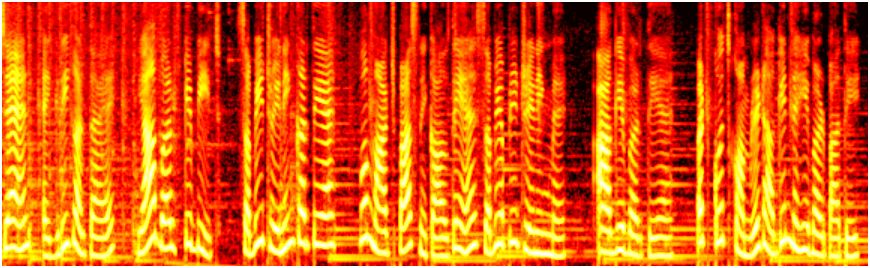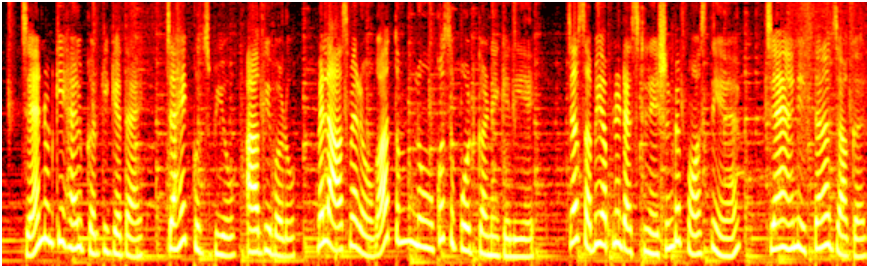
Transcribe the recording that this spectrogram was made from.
चैन एग्री करता है, यहाँ बर्फ़ के बीच सभी ट्रेनिंग करते हैं, वो मार्च पास निकालते हैं, सभी अपनी ट्रेनिंग में आगे बढ़ते हैं, बट कुछ कॉमरेड आगे नहीं बढ़ पाते। चैन उनकी हेल्प करके कहता है चाहे कुछ भी हो, आगे बढ़ो। मैं लास्ट में रहूँगा तुम लोगों को सपोर्ट करने के लिए। जब सभी अपने डेस्टिनेशन पे पहुँचते हैं, जैन एक तरफ़ जाकर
